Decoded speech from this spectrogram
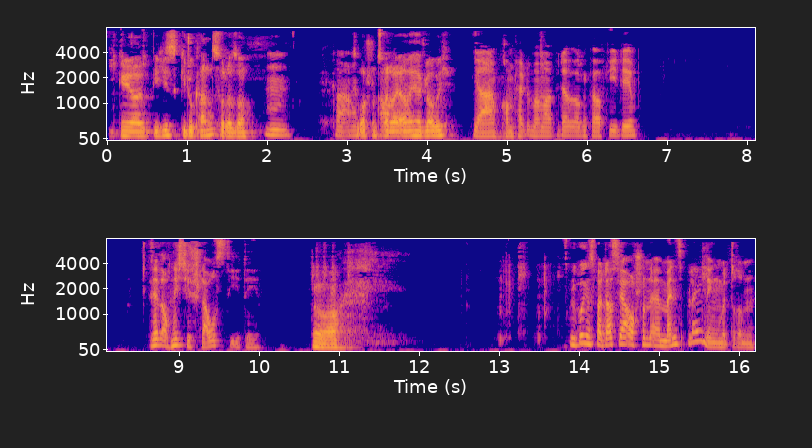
Ja, wie hieß es? Guido Kanz oder so. Hm. Keine Das Ahnung. war auch schon zwei, drei Jahre her, glaube ich. Ja, kommt halt immer mal wieder irgendwer auf die Idee. Ist jetzt auch nicht die schlauste Idee. Ja. Übrigens war das ja auch schon äh, Mansplaining mit drin.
